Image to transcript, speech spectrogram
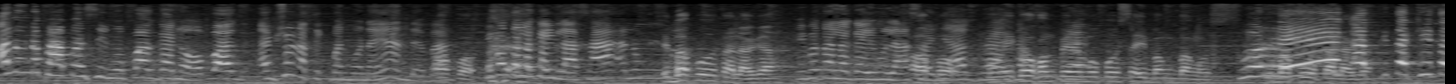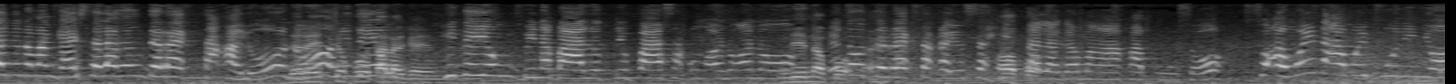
Anong napapansin mo pag ano, pag, I'm sure natikman mo na yan, di ba? Opo. Iba talaga yung lasa? Anong, Iba po talaga. iba talaga yung lasa Opo. niya? Kung Grabe. i-compare mo po sa ibang bangus, iba po Correct! talaga. At kita-kita nyo naman guys, talagang direkta kayo, no? Diretso po yung, talaga yun. Hindi yung binabalot nyo pa sa kung ano-ano. Hindi na po. Ito direkta kayo sa hit Opo. talaga mga kapuso. So amoy na amoy po ninyo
